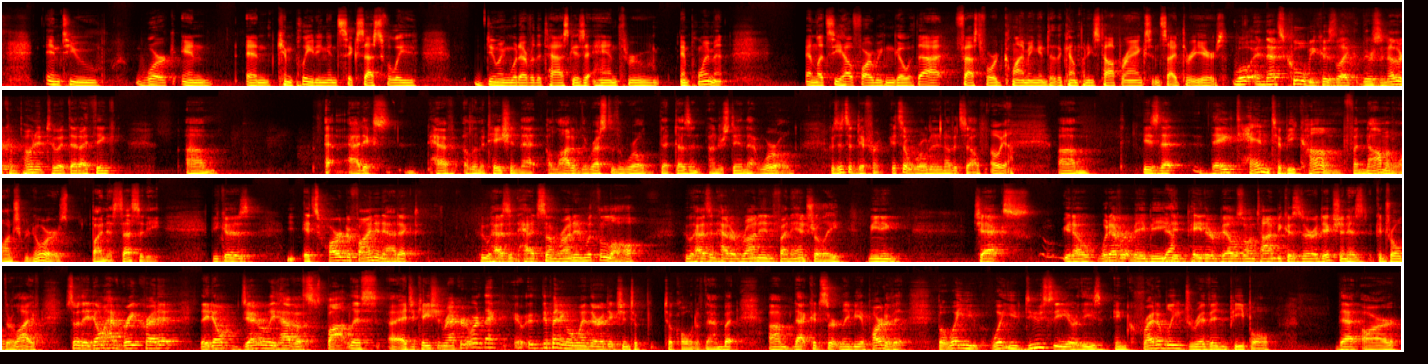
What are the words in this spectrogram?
into work and and completing and successfully doing whatever the task is at hand through employment. And let's see how far we can go with that. Fast forward climbing into the company's top ranks inside three years. Well, and that's cool because like there's another component to it that I think um, addicts have a limitation that a lot of the rest of the world that doesn't understand that world because it's a different it's a world in and of itself Oh yeah. um, is that they tend to become phenomenal entrepreneurs by necessity because it's hard to find an addict who hasn't had some run in with the law, who hasn't had a run in financially, meaning checks, you know, whatever it may be, Yeah. didn't pay their bills on time because their addiction has controlled their life. So they don't have great credit. They don't generally have a spotless uh, education record, or that, depending on when their addiction took took hold of them. But um, that could certainly be a part of it. But what you what you do see are these incredibly driven people that are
